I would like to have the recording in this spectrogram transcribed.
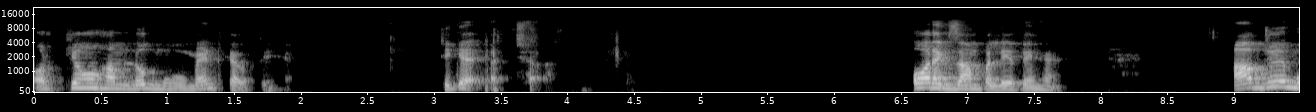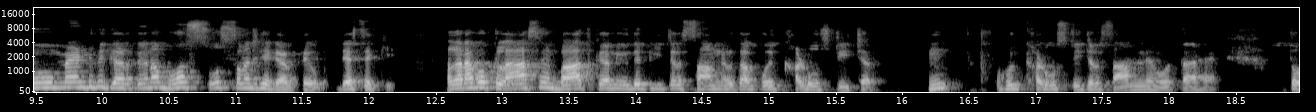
और क्यों हम लोग मूवमेंट करते हैं। ठीक है? अच्छा। और एग्ज़ाम्पल लेते हैं। आप जो ये मूवमेंट भी करते हो ना, बहुत सोच समझ के करते हो। जैसे कि अगर आपको क्लास में बात करनी होती है टीचर सामने होता है, कोई खड़ूस टीचर हम्म कोई खड़ूस टीचर सामने होता है तो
